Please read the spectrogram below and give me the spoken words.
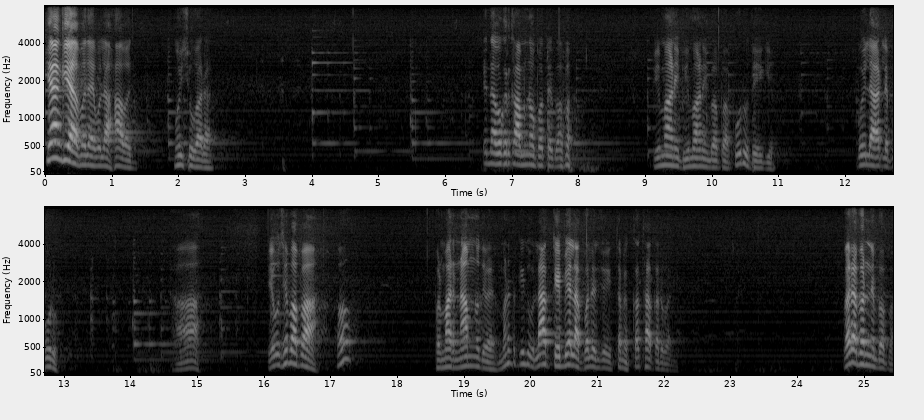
ક્યાં ગયા બધા? બોલા હાવજ મુઈસુ વાળા એના વગર કામ ન પતે બાપા. ભીમાણી ભીમાણી બાપા પૂરું થઈ ગયું. બોલ્યા એટલે પૂરું. હા એવું છે બાપા? હો? પણ મારે નામ ન દેવાય. મને તો કીધું લાખ કે બે લાખ ભલે જોઈ તમે કથા કરવાની. બરાબર ને બાપા?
